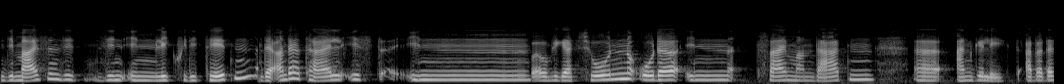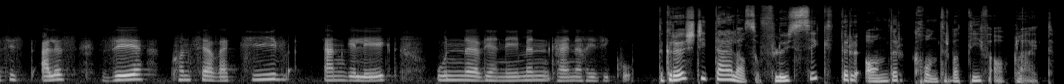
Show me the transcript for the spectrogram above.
Die meisten sind in Liquiditäten. Der andere Teil ist in Obligationen oder in zwei Mandaten äh, angelegt. Aber das ist alles sehr konservativ angelegt und äh, wir nehmen kein Risiko. Der grösste Teil also flüssig, der andere konservativ angelegt.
